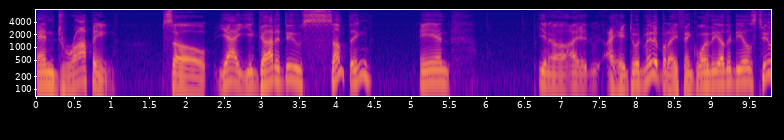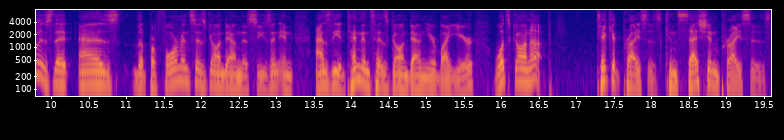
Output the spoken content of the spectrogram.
and dropping. So yeah, you got to do something. And you know, I I hate to admit it, but I think one of the other deals too is that as the performance has gone down this season and as the attendance has gone down year by year, what's gone up? Ticket prices, concession prices,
